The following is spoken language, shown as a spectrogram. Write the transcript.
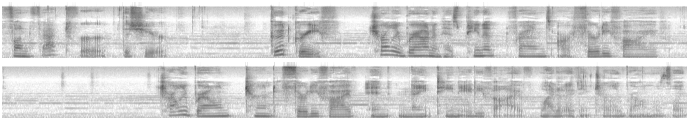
Fun fact for this year. Good grief. Charlie Brown and his peanut friends are 35. Charlie Brown turned 35 in 1985. Why did I think Charlie Brown was like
